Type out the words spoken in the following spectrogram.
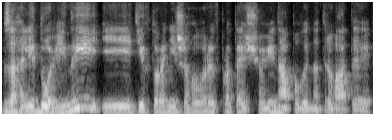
взагалі до війни, і ті, хто раніше говорив про те, що війна повинна тривати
